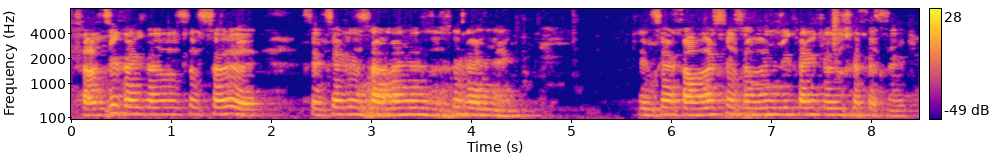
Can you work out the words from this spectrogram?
साध्य काय करायचं? सरळ त्यांच्याकडे सांगायला दुसरं काही नाही. त्यांच्या कामाच्या संबंधी काही करू शकत नाही.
